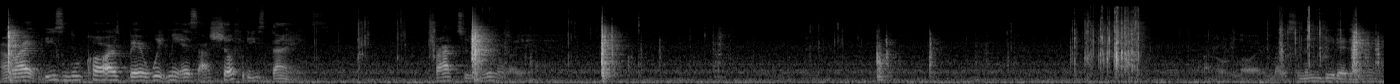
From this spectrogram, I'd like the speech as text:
All right, these new cards. Bear with me as I shuffle these things. Try to anyway. Let me do that again.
